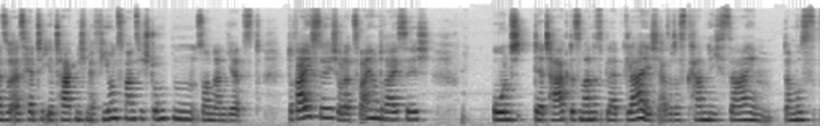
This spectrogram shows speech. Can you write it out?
Also als hätte ihr Tag nicht mehr 24 Stunden, sondern jetzt 30 oder 32. Und der Tag des Mannes bleibt gleich. Also das kann nicht sein. Da muss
